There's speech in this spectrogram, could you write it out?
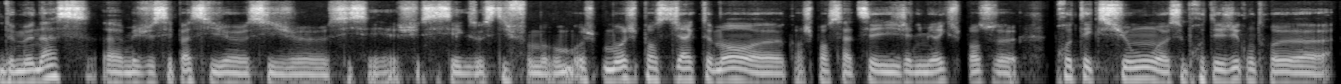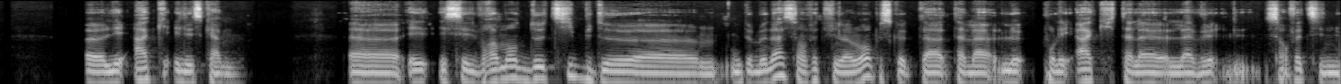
de menaces, mais je sais pas si si si c'est si exhaustif. Moi je, pense directement quand je pense à hygiène numérique, je pense protection, se protéger contre les hacks et les scams. Euh, et, c'est vraiment deux types de, euh, de, menaces, en fait, finalement, parce que le, pour les hacks, as en fait, c'est une,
